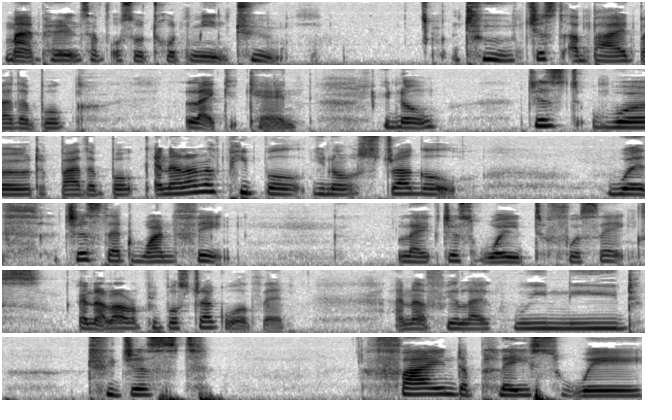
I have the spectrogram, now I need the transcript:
my parents have also taught me to to just abide by the book like you can, you know, just word by the book. And a lot of people, you know, struggle with just that one thing, like just wait for sex. And a lot of people struggle with that. And I feel like we need to just find a place where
